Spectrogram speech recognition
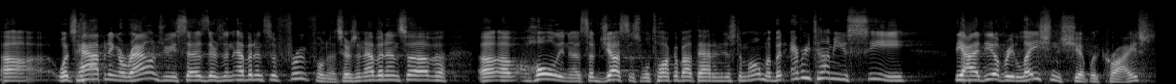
uh, what's happening around you. He says there's an evidence of fruitfulness, there's an evidence of, uh, of holiness, of justice. We'll talk about that in just a moment. But every time you see the idea of relationship with Christ,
